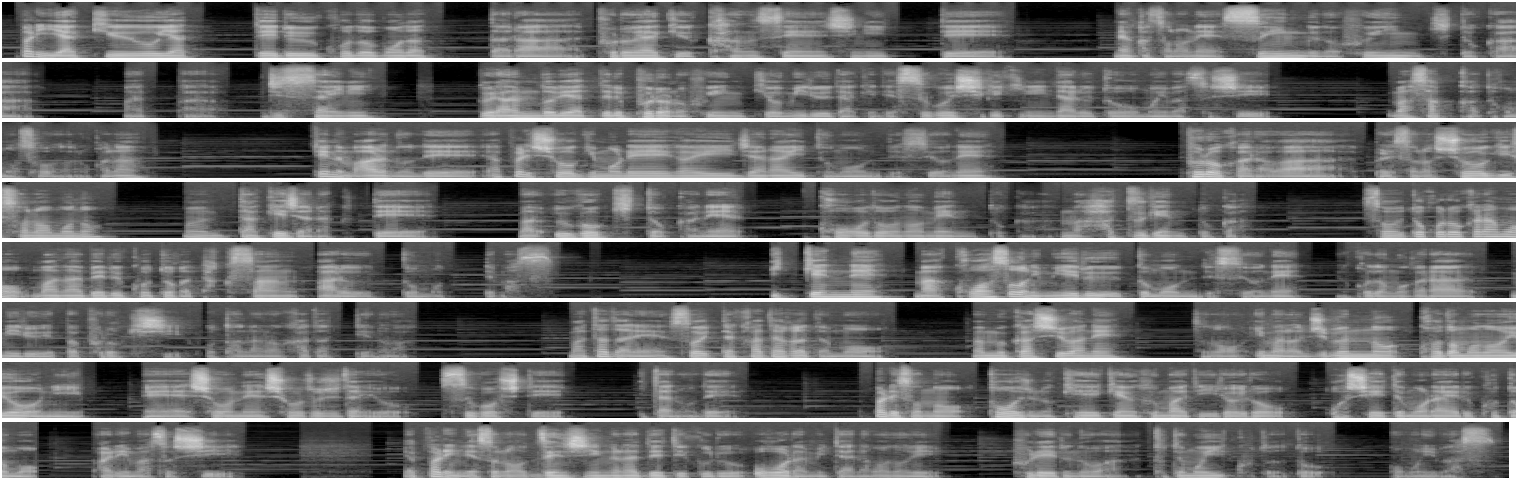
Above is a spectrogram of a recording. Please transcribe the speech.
やっぱり野球をやってる子供だったら、プロ野球観戦しに行って、なんかそのね、スイングの雰囲気とか、まあやっぱ実際にグラウンドでやってるプロの雰囲気を見るだけですごい刺激になると思いますし、まあサッカーとかもそうなのかな。っていうのもあるので、やっぱり将棋も例外じゃないと思うんですよね。プロからは、やっぱりその将棋そのものだけじゃなくて、まあ動きとかね、行動の面とか、まあ発言とか、そういうところからも学べることがたくさんあると思ってます。一見ね、まあ怖そうに見えると思うんですよね。子供から見るやっぱプロ棋士、大人の方っていうのは。まあただね、そういった方々も、まあ、昔はね、その今の自分の子供のように、えー、少年少女時代を過ごしていたので、やっぱりその当時の経験を踏まえていろいろ教えてもらえることもありますし、やっぱりね、その全身から出てくるオーラみたいなものに触れるのはとてもいいことだと思います。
